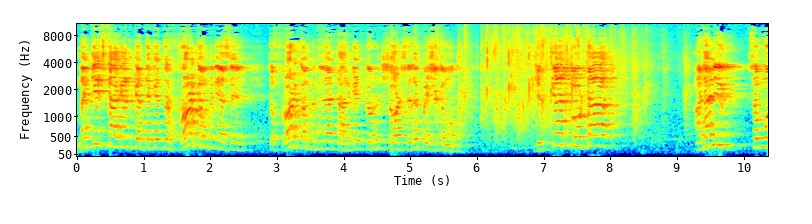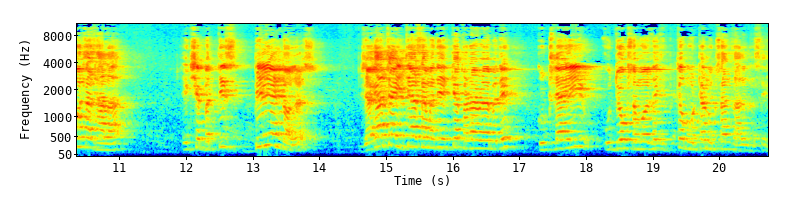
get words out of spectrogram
नक्कीच टार्गेट करते कारण जर फ्रॉड कंपनी असेल तर फ्रॉड कंपनीला टार्गेट करून शॉर्ट सेलर पैसे कमवतात. जितका तोटा अडाणी समूहाचा झाला एकशे बत्तीस बिलियन डॉलर्स जगाच्या इतिहासामध्ये इतक्या थोड्या वेळामध्ये कुठल्याही उद्योग समूहाचं इतकं मोठं नुकसान झालं नसेल.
